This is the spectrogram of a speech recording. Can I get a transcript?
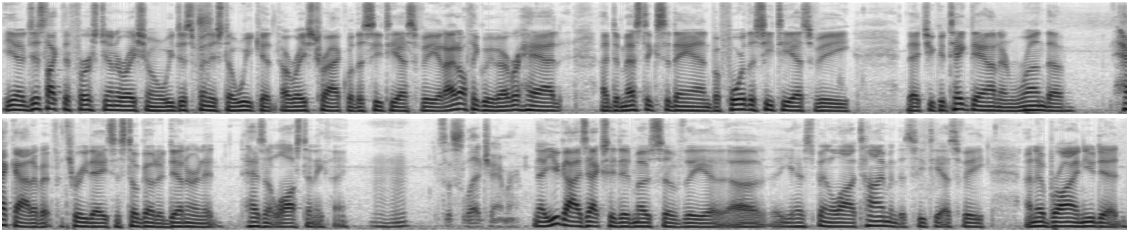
You know, just like the first generation when we just finished a week at a racetrack with a CTSV, and I don't think we've ever had a domestic sedan before the CTSV that you could take down and run the heck out of it for three days and still go to dinner and it hasn't lost anything. Mm-hmm. It's a sledgehammer. Now, you guys actually did most of the, uh, uh, you have spent a lot of time in the CTSV. I know, Brian, you did.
